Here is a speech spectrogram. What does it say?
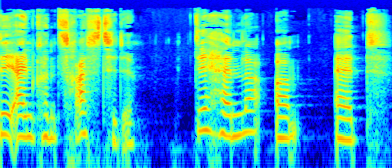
det er en kontrast til det. Det handler om, at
